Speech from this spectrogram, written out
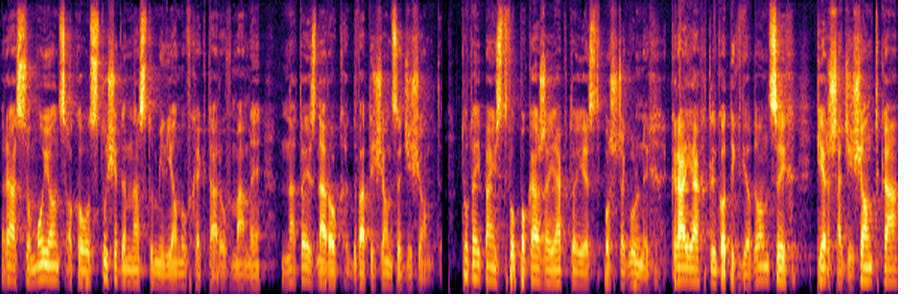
Reasumując, około 117 milionów hektarów mamy, na, to jest na rok 2010. Tutaj Państwu pokażę, jak to jest w poszczególnych krajach, tylko tych wiodących. Pierwsza dziesiątka,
